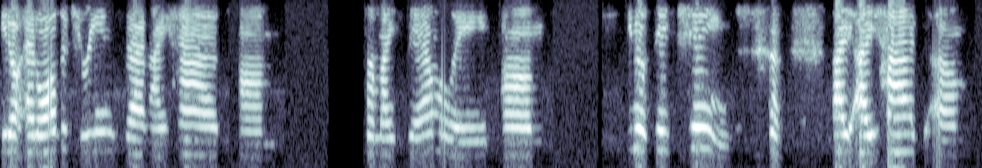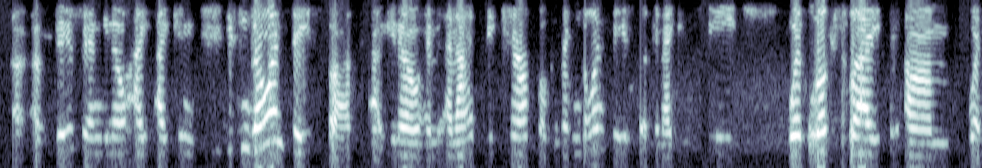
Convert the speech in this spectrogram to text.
you know, and all the dreams that I had um, for my family, um, you know, they've changed. I I had um, a, a vision. You know, I I can you can go on Facebook, uh, you know, and and I have to be careful because I can go on Facebook and I can see what looks like um, what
